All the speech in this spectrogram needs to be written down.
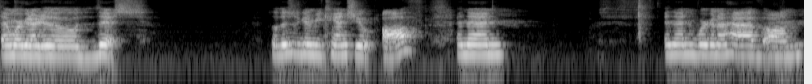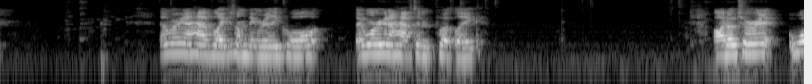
then we're gonna do this. So this is gonna be can shoot off, and then and then we're gonna have um then we're gonna have like something really cool. Then we're gonna have to put like auto turret. Whoa!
